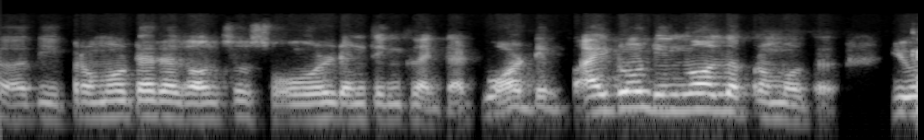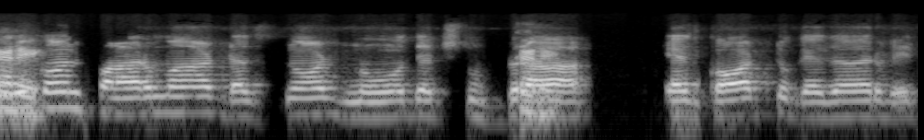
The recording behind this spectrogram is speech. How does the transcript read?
uh, the promoter has also sold and things like that. What if I don't involve the promoter? Unicorn Pharma does not know that Subra has got together with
